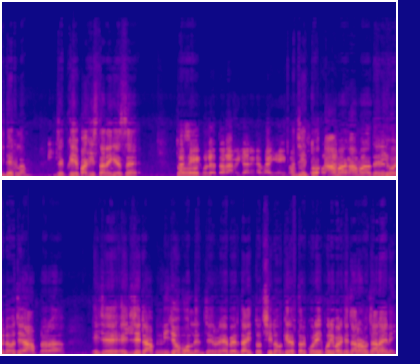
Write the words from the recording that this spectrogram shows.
ই দেখলাম যে কে পাকিস্তানে গেছে। তো ভাই জি তো আমার আমাদেরই হইল যে আপনারা এই যে এই যেটা আপনি নিজেও বললেন যে র্যাবের দায়িত্ব ছিল গ্রেফতার করেই পরিবারকে জানানো জানায় নাই।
